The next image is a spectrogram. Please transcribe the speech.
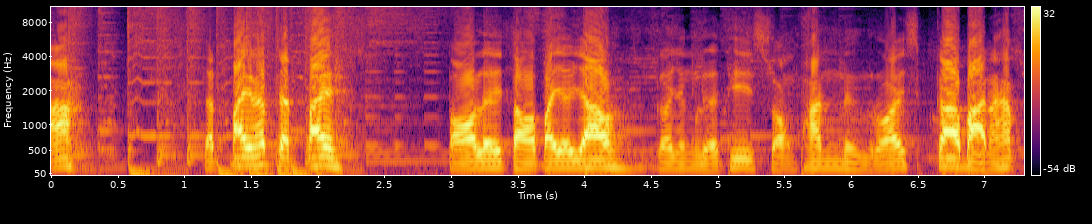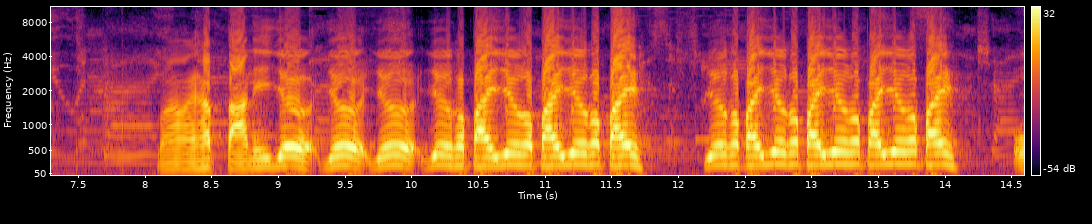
อะจัดไปครับจัดไป ต่อเลยต่อไปยาวๆ ก็ยังเหลือที่ 2,119 บาทนะครับ ว่าไงครับ ตานี้เยอะ เยอะ เยอะ เยอะเข้าไป เยอะเข้าไป เยอะเข้าไป เยอะเข้าไป เยอะเข้าไป เยอะเข้าไป เยอะเข้าไป โอ้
